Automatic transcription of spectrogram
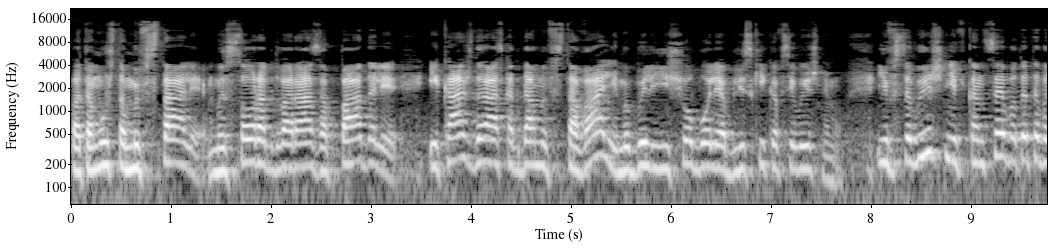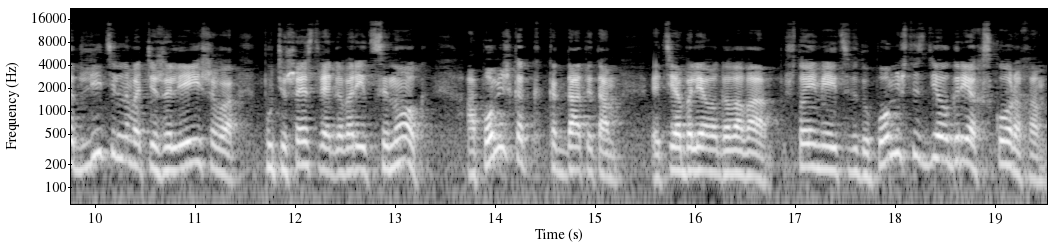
Потому что мы встали, мы 42 раза падали, и каждый раз, когда мы вставали, мы были еще более близки ко Всевышнему. И Всевышний в конце вот этого длительного, тяжелейшего путешествия говорит, сынок, а помнишь, как когда ты там, э, тебе болела голова, что имеется в виду? Помнишь, ты сделал грех с Корохом?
